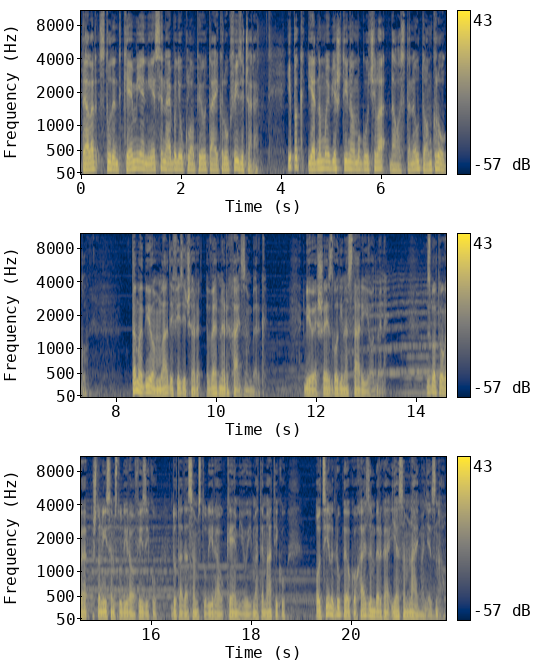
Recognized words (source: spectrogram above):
Teller, student kemije, nije se najbolje uklopio u taj krug fizičara. Ipak, jedna mu je vještina omogućila da ostane u tom krugu. Tamo je bio mladi fizičar Werner Heisenberg. Bio je šest godina stariji od mene. Zbog toga što nisam studirao fiziku, do tada sam studirao kemiju i matematiku, Od cijele grupe oko Heisenberga ja sam najmanje znao.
